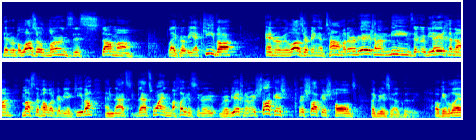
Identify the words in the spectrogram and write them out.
that Rabbi Lazar learns this stama like Rabbi Akiva, and Rabbi Lazar being a Talmud of Rabbi Yechanan means that Rabbi Yechanan must have held like Rabbi Akiva, and that's, that's why in the Machlekes in Rabbi Yechanan Rish Lakish, Rish Lakish holds like Rabbi Yisrael Glili. Okay, I.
